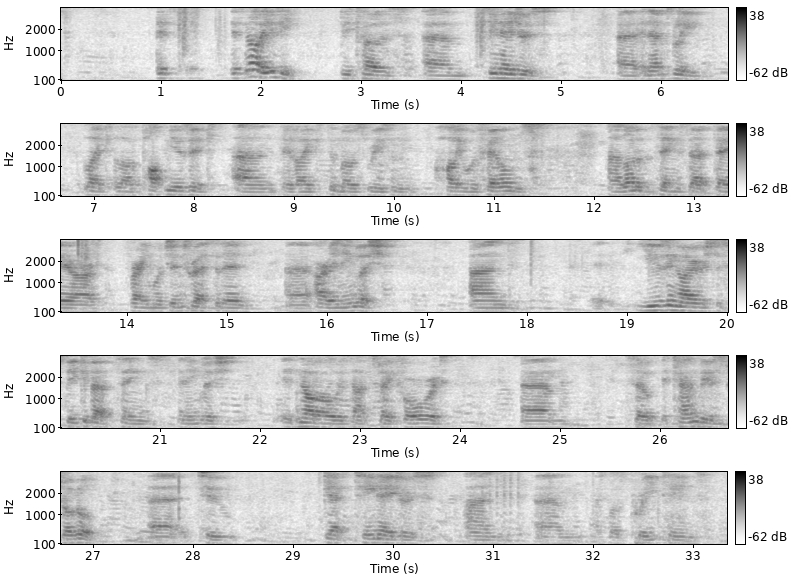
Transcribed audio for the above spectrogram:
it's it's not easy because um, teenagers uh, inevitably like a lot of pop music and they like the most recent Hollywood films. And a lot of the things that they are very much interested in uh, are in English. And uh, using Irish to speak about things in English is not always that straightforward. Um, so it can be a struggle uh, to get teenagers and um, I suppose pre-teens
